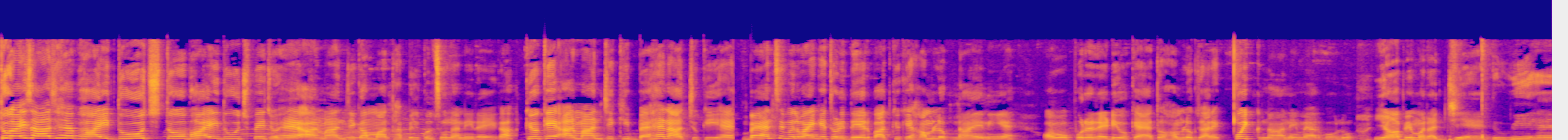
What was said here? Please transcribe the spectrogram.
तो गाइज़ आज है भाई दूज तो भाई दूज पे जो है अरमान जी का माथा बिल्कुल सुना नहीं रहेगा, क्योंकि अरमान जी की बहन आ चुकी है। बहन से मिलवाएँगे थोड़ी देर बाद, क्योंकि हम लोग नहाए नहीं है। और वो पूरा रेडी होके आए तो हम लोग जा रहे हैं क्विक नहाने मैं और गोलू। यहाँ पे हमारा जैदू भी है।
